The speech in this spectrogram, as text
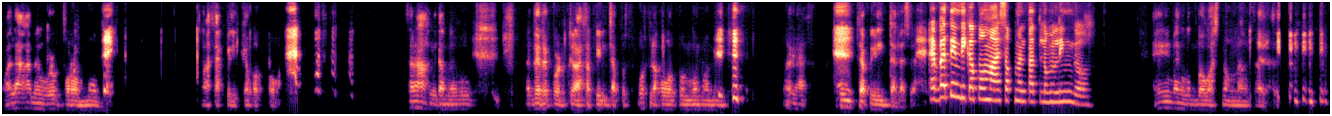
Wala kaming work from home. Nasa field ka pa po. Saan nakakita mo, nag-report ka sa field tapos po, from home kami. Wala. Field sa field talaga. eh ba't hindi ka pumasok ng tatlong linggo? Eh, yun ang nagbawas nung ng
